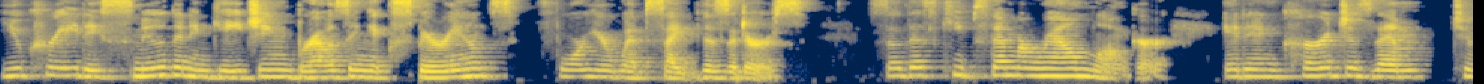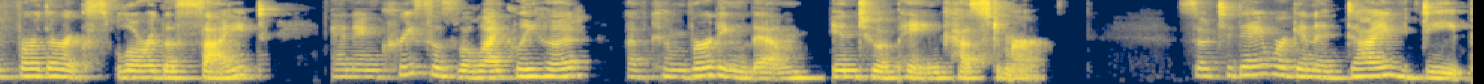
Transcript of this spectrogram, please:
you create a smooth and engaging browsing experience for your website visitors. So, this keeps them around longer. It encourages them to further explore the site and increases the likelihood of converting them into a paying customer. So, today we're going to dive deep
